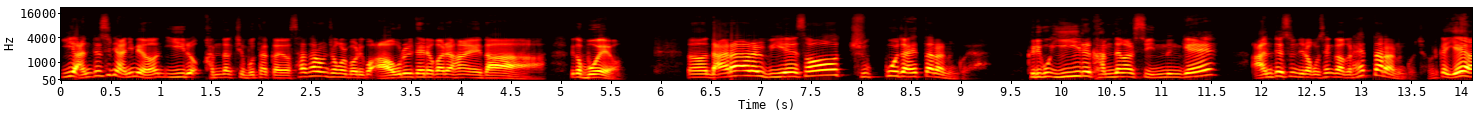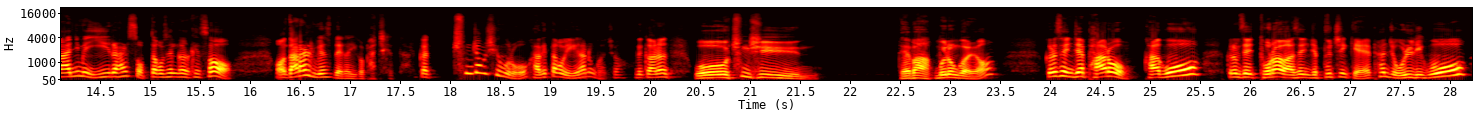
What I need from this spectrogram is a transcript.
이 안데슨이 아니면 이 일을 감당치 못할까요? 사사로운 정을 버리고 아우를 데려가려 하에다. 그러니까 뭐예요? 어, 나라를 위해서 죽고자 했다라는 거야. 그리고 이 일을 감당할 수 있는 게 안대순이라고 생각을 했다라는 거죠. 그러니까 얘 아니면 이 일을 할 수 없다고 생각해서 어, 나라를 위해서 내가 이걸 바치겠다. 그러니까 충정심으로 가겠다고 얘기하는 거죠. 그러니까는 오 충신 대박 뭐 이런 거예요. 그래서 이제 바로 가고 그러면서 돌아와서 이제 부친께 편지 올리고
